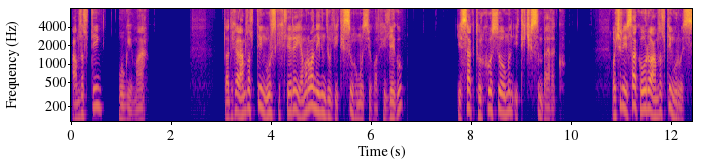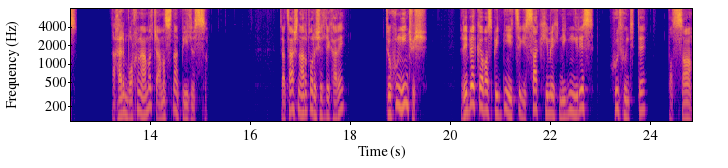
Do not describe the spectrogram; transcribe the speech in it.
амлалтын үг юм аа. За тэгэхээр амлалтын үрс гэхлээрээ ямарваа нэгэн зүйлд итгэсэн хүмүүсийг бол хилээгүй. Исаак төрхөөсөө өмнө итгэчихсэн байгаагүй. Учир нь Исаак өөрөө амлалтын үр байсан. Харин бурхан амлаж амласнаа биелүүлсэн. За цааш нь 10 дугаар ишлэлийг харъя. Зөвхөн энэ ч биш. Ребека бас бидний эцэг Исаак химээх нэгэн ирээс хөл хөндтэй болсон.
